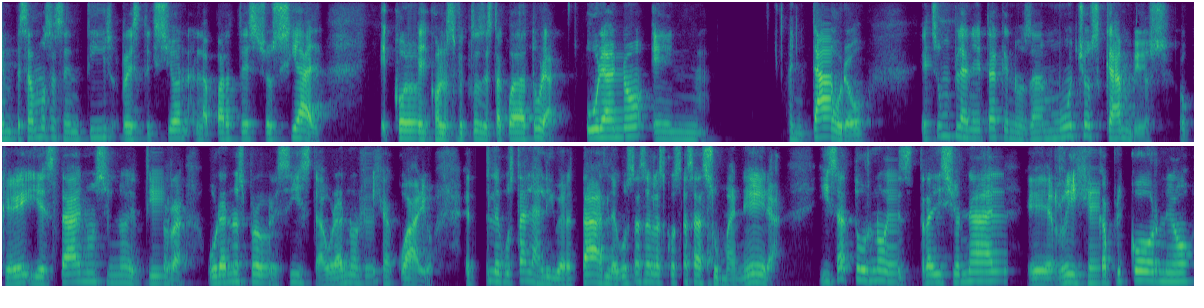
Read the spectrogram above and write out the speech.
empezamos a sentir restricción en la parte social eh, con, con, los efectos de esta cuadratura. Urano en, en Tauro es un planeta que nos da muchos cambios, ¿ok? Y está en un signo de tierra. Urano es progresista, Urano rige Acuario. Entonces le gusta la libertad, le gusta hacer las cosas a su manera. Y Saturno es tradicional, eh, rige Capricornio,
